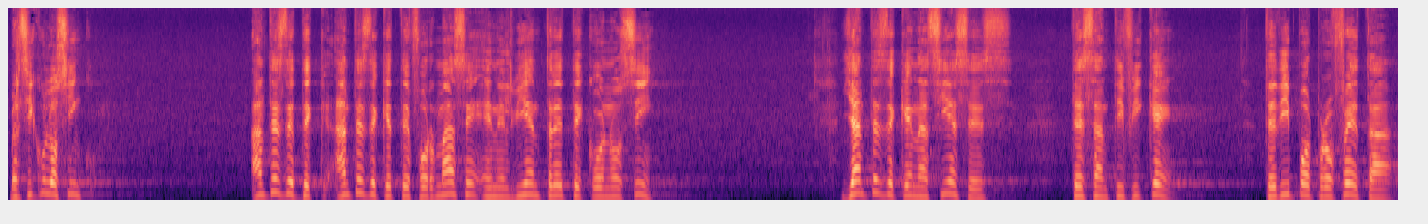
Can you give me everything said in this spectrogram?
Versículo 5. Antes de, antes de que te formase en el vientre te conocí. Y antes de que nacieses te santifiqué. Te di por profeta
